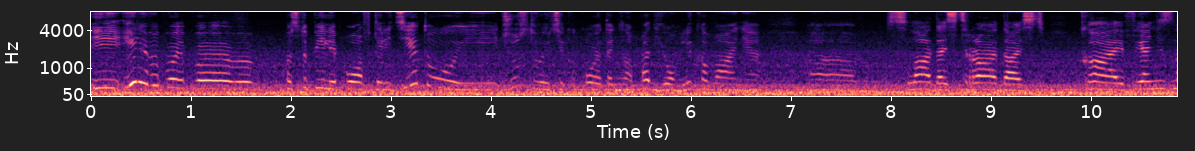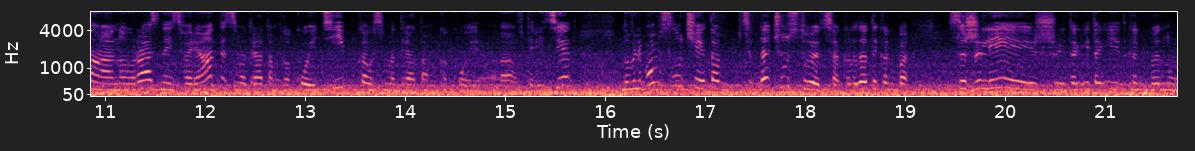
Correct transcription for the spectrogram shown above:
И, или вы по, по, поступили по авторитету и чувствуете какое-то, подъем, ликование, э, сладость, радость, кайф, я не знаю, ну, разные есть варианты, смотря там какой тип, смотря там какой э, авторитет. Но в любом случае это всегда чувствуется, когда ты как бы сожалеешь и, и, и как бы, ну,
